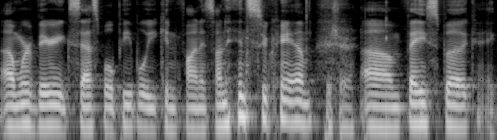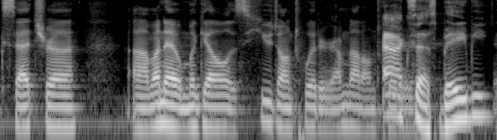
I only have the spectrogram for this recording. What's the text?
Um, we're very accessible people. You can find us on Instagram, For sure. um, Facebook, etc. Um, I know Miguel is huge on Twitter. I'm not on Twitter. Access, baby.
